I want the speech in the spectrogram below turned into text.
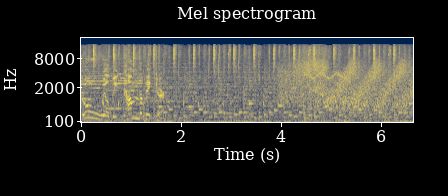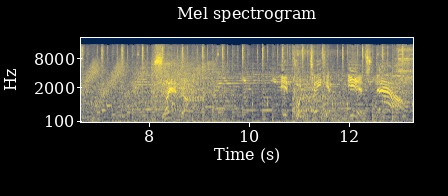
Who will become the victor? Slammed him! It couldn't take him! It's down!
